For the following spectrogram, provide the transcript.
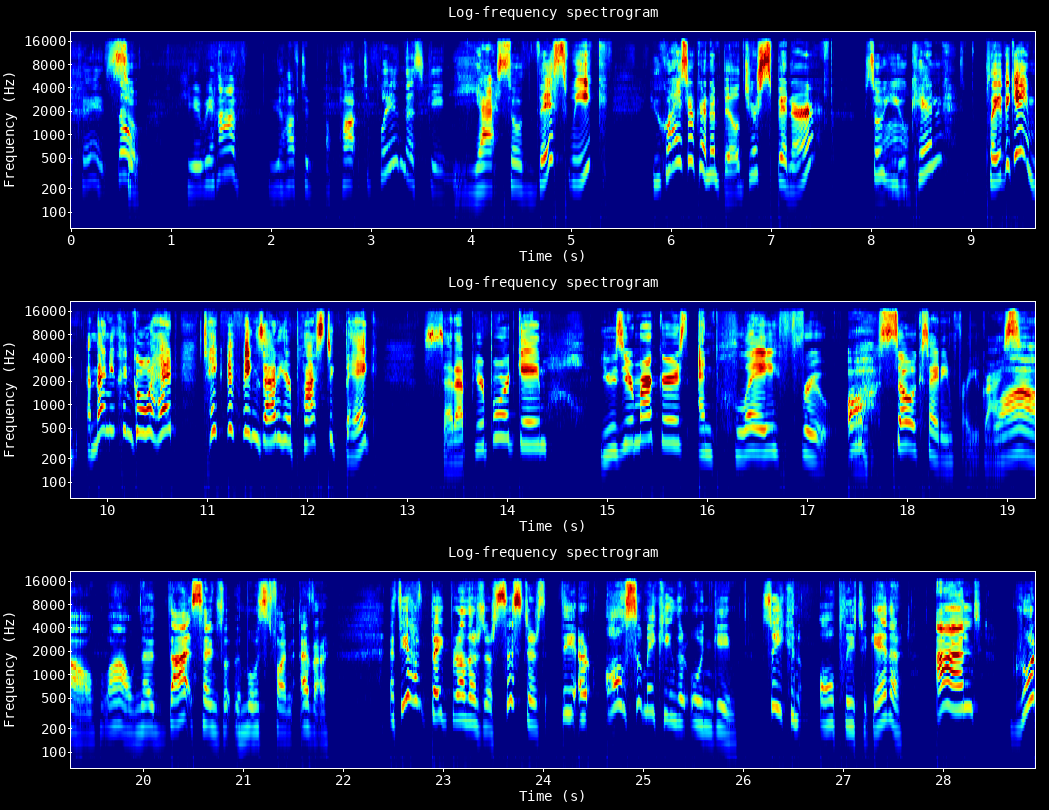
Okay, so, here we have. You have to a part to play in this game. Yeah, so this week, you guys are going to build your spinner so ah. you can play the game. And then you can go ahead, take the things out of your plastic bag, set up your board game, use your markers, and play through. Oh, so exciting for you guys. Wow, wow. Now that sounds like the most fun ever. If you have big brothers or sisters, they are also making their own game. So you can all play together And grown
